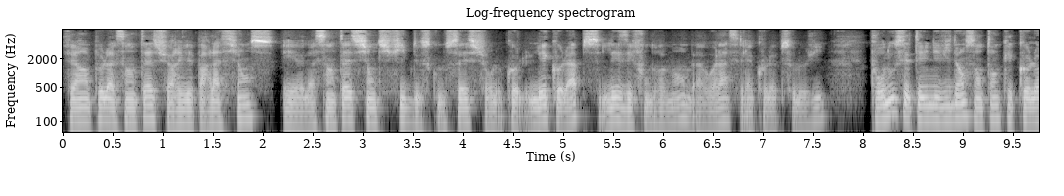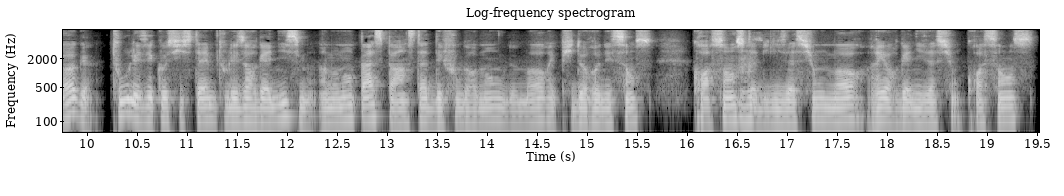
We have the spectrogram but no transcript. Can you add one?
faire un peu la synthèse. Je suis arrivé par la science et la synthèse scientifique de ce qu'on sait sur le les collapses, les effondrements. Bah voilà, c'est la collapsologie. Pour nous, c'était une évidence en tant qu'écologue. Tous les écosystèmes, tous les organismes, un moment passent par un stade d'effondrement ou de mort et puis de renaissance. Croissance, mmh. stabilisation, mort, réorganisation. Croissance,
